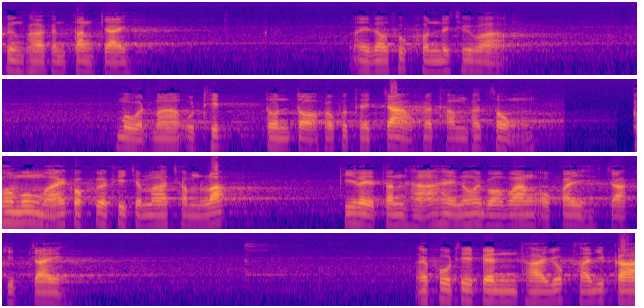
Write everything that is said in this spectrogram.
พึ่งพากันตั้งใจ ไอเราทุกคนได้ชื่อว่า บวชมาอุทิศ ตนต่อพระพุทธเจ้าพระธรรมพระสงฆ์ความมุ่งหมายก็เพื่อที่จะมาชำระกิเลสตัณหาให้น้อยเบาบางออกไปจากจิตใจไอ้ผู้ที่เป็นทายกทายิกา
